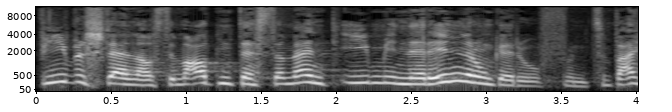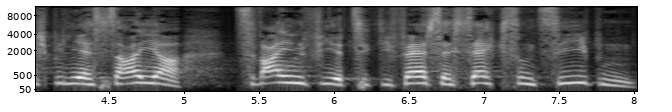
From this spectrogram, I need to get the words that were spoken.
Bibelstellen aus dem Alten Testament ihm in Erinnerung gerufen. Zum Beispiel Jesaja 42, die Verse 6 und 7.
